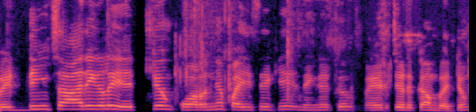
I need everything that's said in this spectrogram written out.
വെഡിങ് സാരികൾ ഏറ്റവും കുറഞ്ഞ പൈസക്ക് നിങ്ങൾക്ക് മേടിച്ചെടുക്കാൻ പറ്റും.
